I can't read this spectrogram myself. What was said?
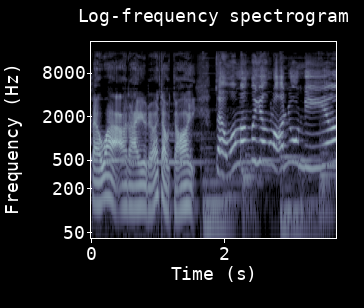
แต่ว่าอะไรเหรอเจ้าจอย แต่ว่ามันก็ยังร้อนอยู่นี่อะ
